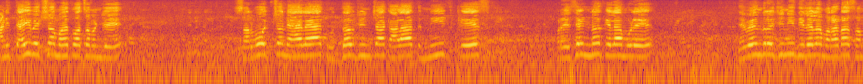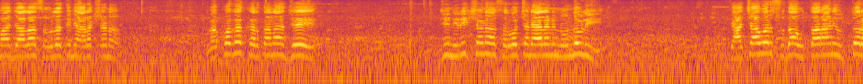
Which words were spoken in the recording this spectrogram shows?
आणि त्याहीपेक्षा महत्वाचं म्हणजे सर्वोच्च न्यायालयात उद्धवजींच्या काळात नीट केस प्रेझेंट न केल्यामुळे देवेंद्रजींनी दिलेलं मराठा समाजाला सवलतीने आरक्षण व्यपगत करताना जे जी निरीक्षणं सर्वोच्च न्यायालयाने नोंदवली त्याच्यावर सुद्धा उतारा आणि उत्तर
